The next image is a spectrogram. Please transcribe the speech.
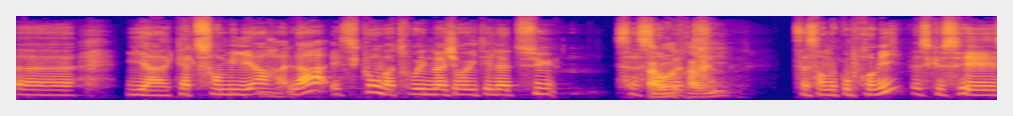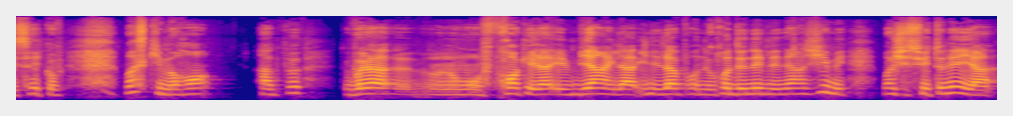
euh, il y a 400 milliards là. Est-ce qu'on va trouver une majorité là-dessus? Ça À semble votre avis? ça semble compromis parce que c'est moi ce qui me rend un peu voilà euh, Franck est là est bien il, a- il est là pour nous redonner de l'énergie mais moi je suis étonnée il y a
